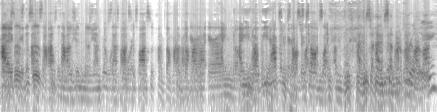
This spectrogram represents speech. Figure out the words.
I agree. This is a thousand million percent the worst loss of, of the Harbaugh era. I know we have embarrassed ourselves like a million times under Harbaugh.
